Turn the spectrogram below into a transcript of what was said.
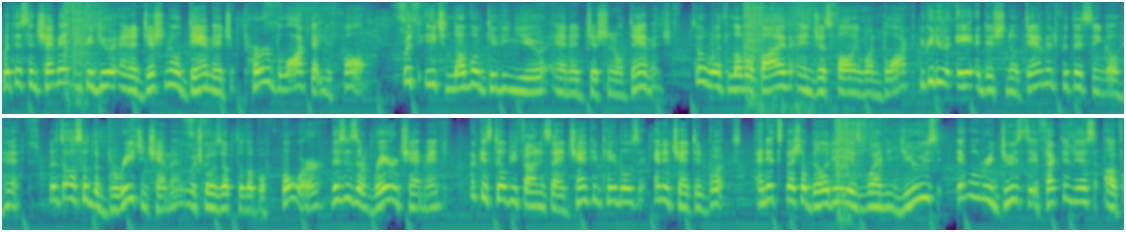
With this enchantment, you can do an additional damage per block that you fall with each level giving you an additional damage. So with level 5 and just falling one block, you can do 8 additional damage with a single hit. There's also the Breach enchantment, which goes up to level 4. This is a rare enchantment, but can still be found inside enchanting tables and enchanted books. And its special ability is when used, it will reduce the effectiveness of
